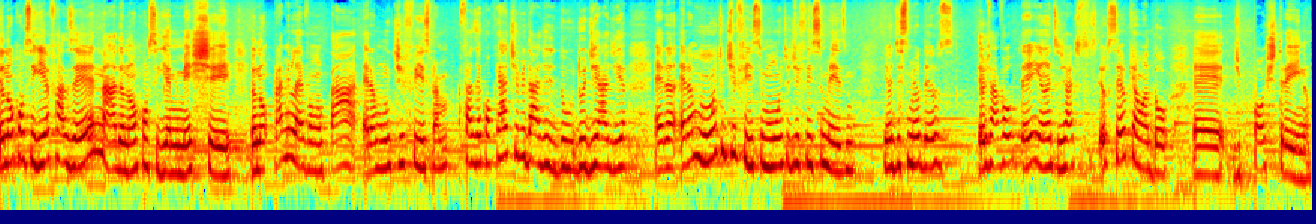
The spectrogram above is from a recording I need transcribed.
Eu não conseguia fazer nada, eu não conseguia me mexer. Para me levantar era muito difícil, para fazer qualquer atividade do, do dia a dia era, era muito difícil, muito difícil mesmo. E eu disse, meu Deus, eu já voltei antes, já, eu sei o que é uma dor é, de pós-treino.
